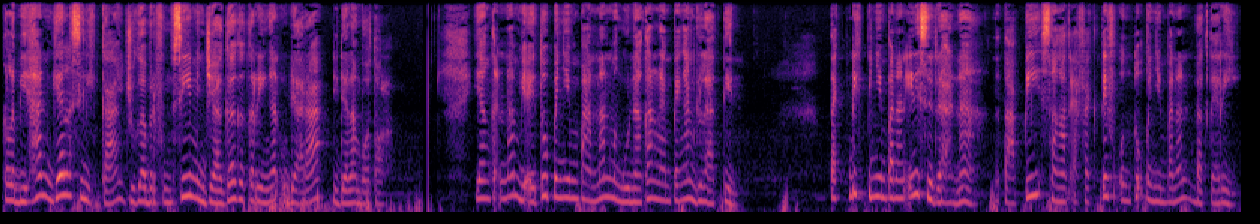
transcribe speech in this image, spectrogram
Kelebihan gel silika juga berfungsi menjaga kekeringan udara di dalam botol. Yang keenam yaitu penyimpanan menggunakan lempengan gelatin. Teknik penyimpanan ini sederhana, tetapi sangat efektif untuk penyimpanan bakteri.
